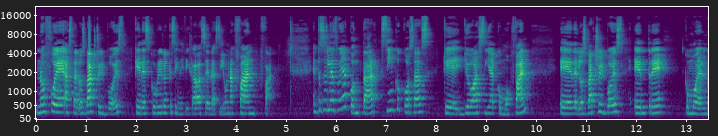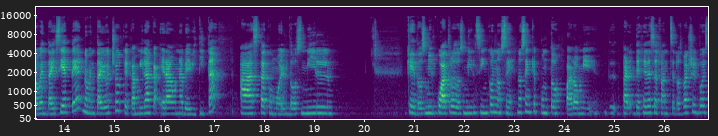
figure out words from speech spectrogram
no fue hasta los Backstreet Boys que descubrí lo que significaba ser así, una fan fan. Entonces les voy a contar cinco cosas que yo hacía como fan eh, de los Backstreet Boys entre como el 97, 98, que Camila era una bebitita, hasta como el 2000, que 2004, 2005, no sé, no sé en qué punto paró mi, dejé de ser fan de los Backstreet Boys.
